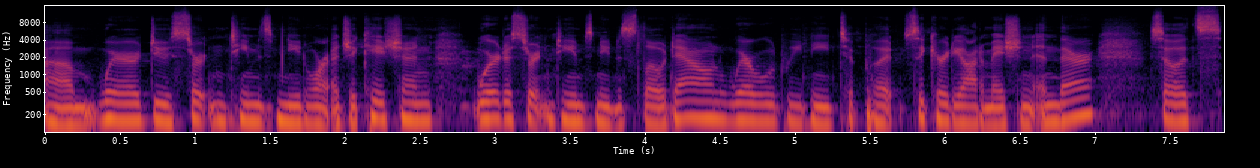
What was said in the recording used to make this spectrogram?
Um, where do certain teams need more education? Where do certain teams need to slow down? Where would we need to put security automation in there? So it's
